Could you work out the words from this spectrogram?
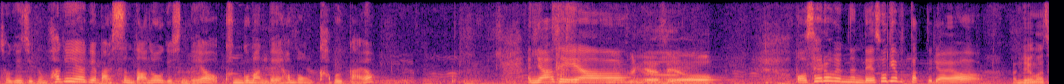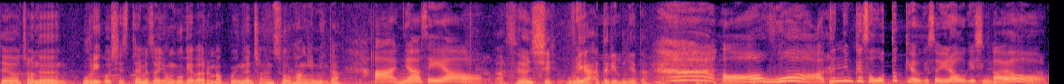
저기 지금 화기애애하게 말씀 나누고 계신데요. 궁금한데 한번 가볼까요? 안녕하세요. 안녕하세요. 어, 새로 뵙는데 소개 부탁드려요. 안녕하세요. 저는 우리고 시스템에서 연구 개발을 맡고 있는 전수황입니다. 아, 안녕하세요. 아, 세현 씨, 우리 아들입니다. 아, 우와, 아드님께서 어떻게 여기서 일하고 계신가요?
